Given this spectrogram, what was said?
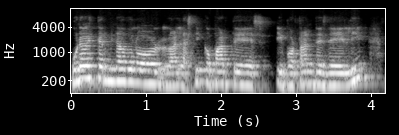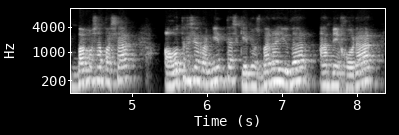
Una vez terminado las cinco partes importantes de Lean, vamos a pasar a otras herramientas que nos van a ayudar a mejorar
